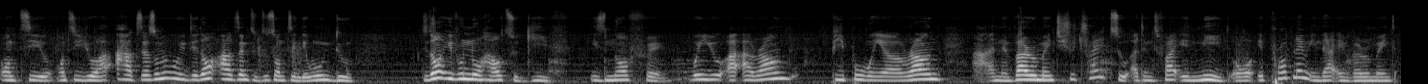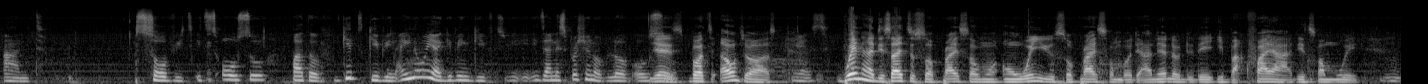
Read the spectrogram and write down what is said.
until until you are asked. There's some people if they don't ask them to do something they won't do. They don't even know how to give. It's not fair. When you are around people when you're around an environment you should try to identify a need or a problem in that environment and solve it. It is also part of gift giving. And you know when you're giving gifts. It's an expression of love also. Yes, but I want to ask. Yes. When I decide to surprise someone, or when you surprise somebody, at the end of the day, it backfired in some way. Mm.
